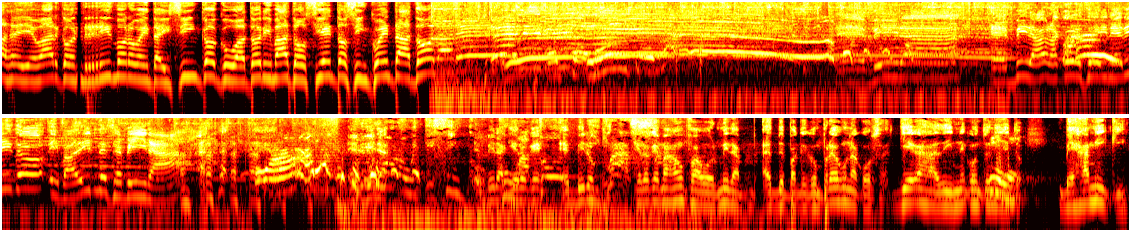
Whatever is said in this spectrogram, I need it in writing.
Acabas de llevar con ritmo 95, Cubatón y más 250 dólares. ¡Excelente! Elvira. Elvira, ahora coge ese dinerito y para Disney se mira. Elvira, Elvira, quiero que, Elvira, quiero que me hagas un favor. Mira, eh, para que compruebes una cosa. Llegas a Disney con tu Dime. nieto, ves a Mickey,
